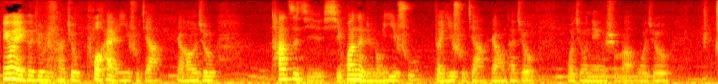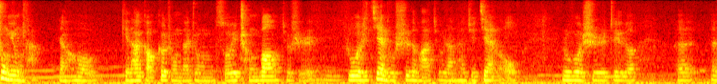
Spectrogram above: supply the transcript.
另外一个就是他就迫害艺术家，然后就他自己喜欢的这种艺术的艺术家，然后他就我就那个什么，我就重用他，然后给他搞各种的这种所谓承包，就是如果是建筑师的话，就让他去建楼；如果是这个呃呃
